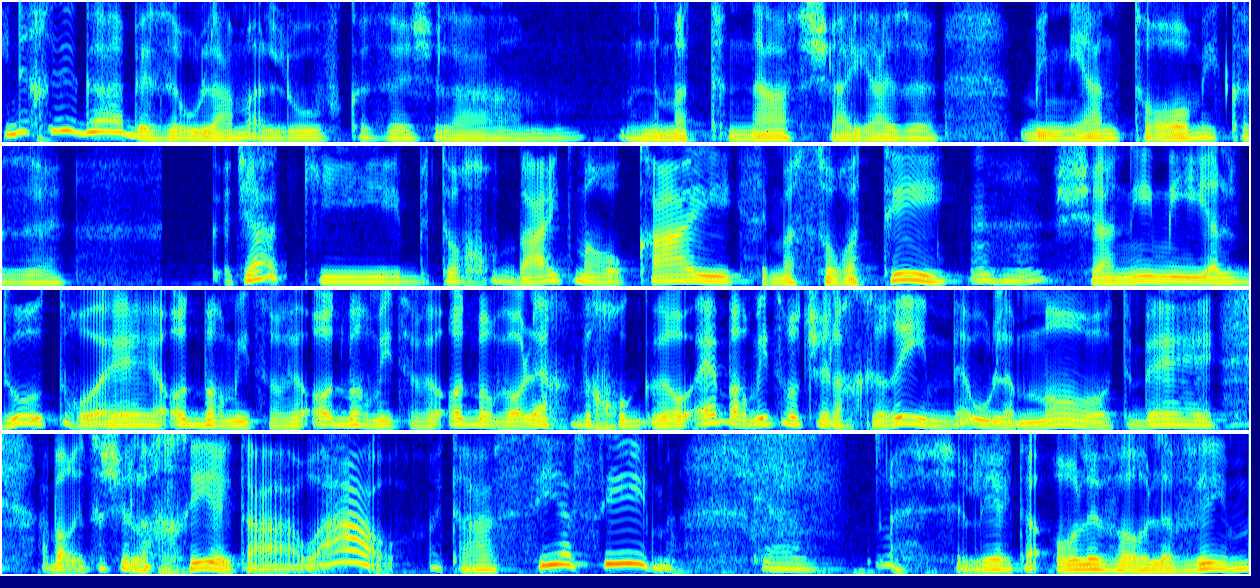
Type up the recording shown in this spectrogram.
היא נחגגה באיזה אולם עלוב כזה של המתנ"ס, שהיה איזה בניין טרומי כזה. את יודעת, כי בתוך בית מרוקאי מסורתי, מהמם. שאני מילדות רואה עוד בר מצווה ועוד בר מצווה ועוד בר, והולך וחוג, ורואה בר מצוות של אחרים באולמות, ב... הבר מצווה של אחי הייתה, וואו, הייתה שיא השיאים. כן. שלי הייתה עולב העולבים,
